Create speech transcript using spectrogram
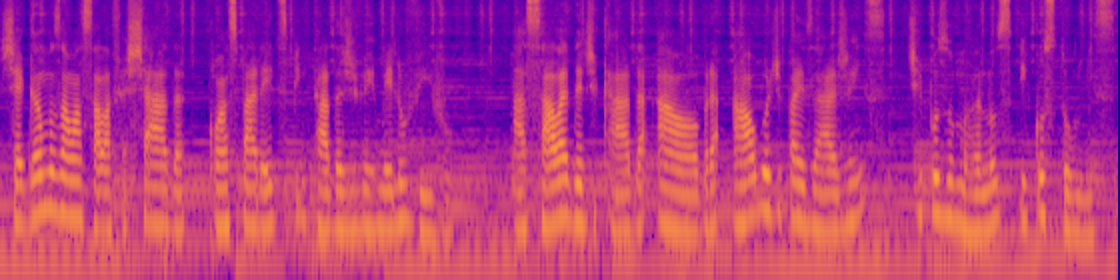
Chegamos a uma sala fechada com as paredes pintadas de vermelho vivo. A sala é dedicada à obra Álbum de Paisagens, Tipos Humanos e Costumes,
